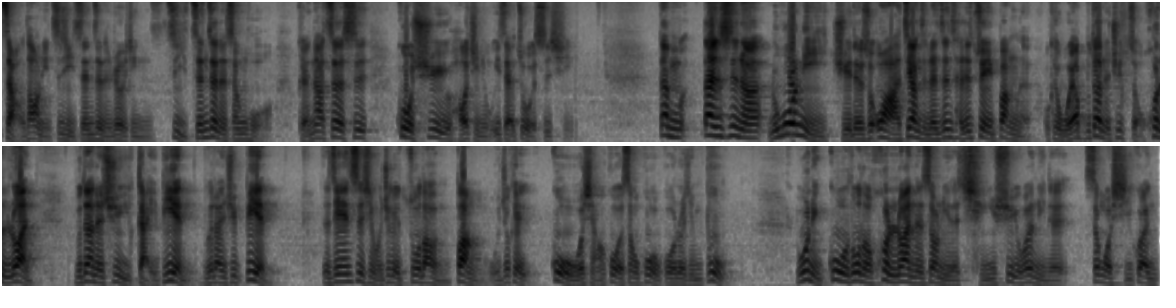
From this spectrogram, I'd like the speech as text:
找到你自己真正的热情，自己真正的生活。可能那这是过去好几年我一直在做的事情。但但是呢，如果你觉得说哇，这样子人生才是最棒的，OK，我要不断的去走混乱，不断的去改变，不断去变，那这件事情我就可以做到很棒，我就可以过我想要过的生活，过我过热情。不，如果你过多的混乱的时候，你的情绪或者你的生活习惯，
